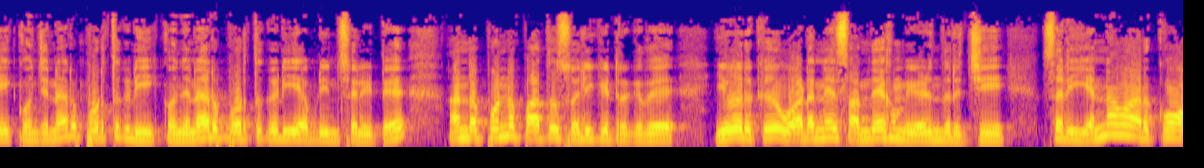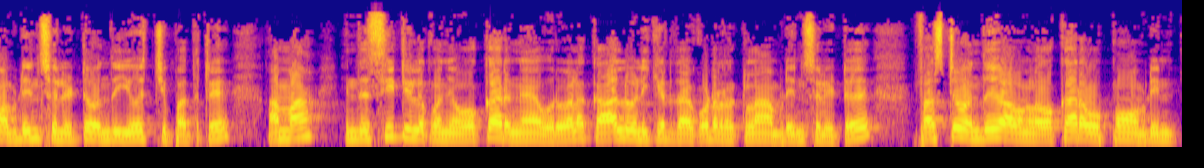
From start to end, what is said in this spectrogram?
ஏய் கொஞ்ச நேரம் பொறுத்துக்கடி கொஞ்ச நேரம் பொறுத்துக்கடி அப்படின்னு சொல்லிட்டு அந்த பொண்ணை பார்த்து சொல்லிக்கிட்டு இருக்குது. இவருக்கு உடனே சந்தேகம் எழுந்துருச்சு. சரி என்னவா இருக்கும் அப்படின்னு சொல்லிட்டு வந்து யோசிச்சு பார்த்துட்டு ஆமாம் இந்த சீட்டில் கொஞ்சம் உட்காருங்க ஒருவேளை கால் வலிக்கிறதா கூட இருக்கலாம் அப்படின்னு சொல்லிட்டு ஃபர்ஸ்ட் வந்து அவங்கள உட்கார வைப்போம் அப்படின்ட்டு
